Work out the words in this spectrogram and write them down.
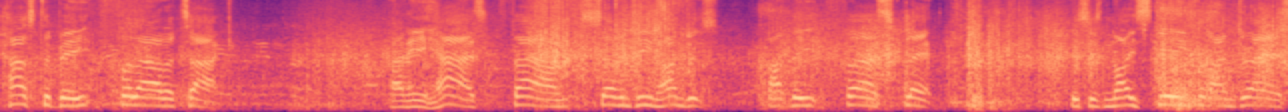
has to be full out attack. And he has found 17 hundredths at the first split. This is nice skiing from Andreas.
